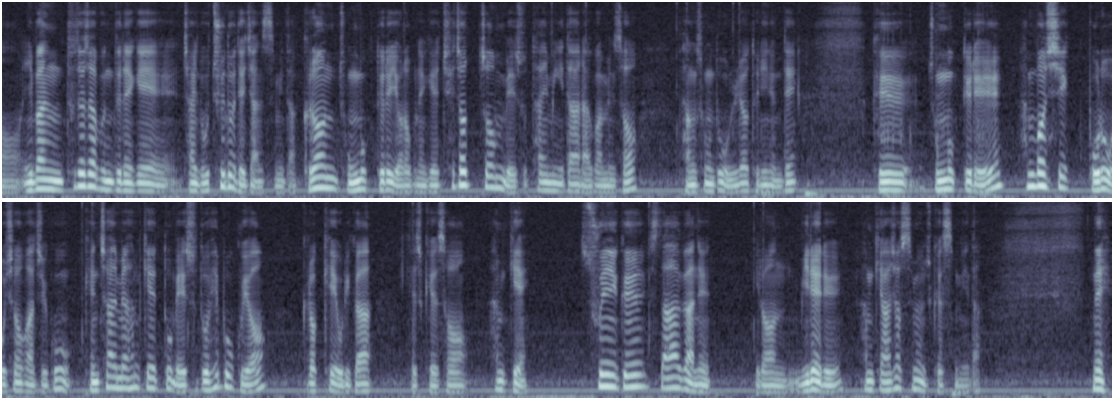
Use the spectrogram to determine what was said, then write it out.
어, 일반 투자자분들에게 잘 노출도 되지 않습니다. 그런 종목들을 여러분에게 최저점 매수 타이밍이다라고 하면서 방송도 올려드리는데 그 종목들을 한 번씩 보러 오셔가지고 괜찮으면 함께 또 매수도 해보고요. 그렇게 우리가 계속해서 함께 수익을 쌓아가는 이런 미래를 함께 하셨으면 좋겠습니다. 네,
